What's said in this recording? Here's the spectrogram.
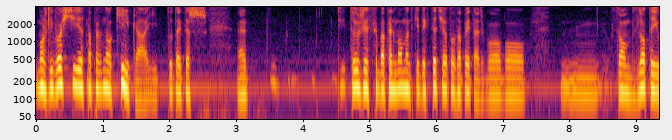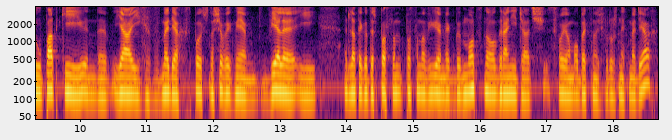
możliwości jest na pewno kilka i tutaj też e, to już jest chyba ten moment, kiedy chcecie o to zapytać, bo, bo są wzloty i upadki. Ja ich w mediach społecznościowych miałem wiele i dlatego też postanowiłem jakby mocno ograniczać swoją obecność w różnych mediach.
